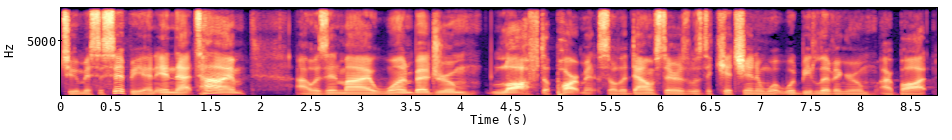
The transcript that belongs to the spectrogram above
to Mississippi, and in that time, I was in my one bedroom loft apartment. So the downstairs was the kitchen and what would be living room. I bought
